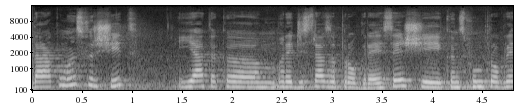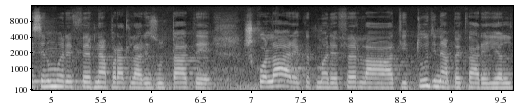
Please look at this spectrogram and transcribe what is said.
dar acum, în sfârșit, Iată că înregistrează progrese și când spun progrese nu mă refer neapărat la rezultate școlare, cât mă refer la atitudinea pe care el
